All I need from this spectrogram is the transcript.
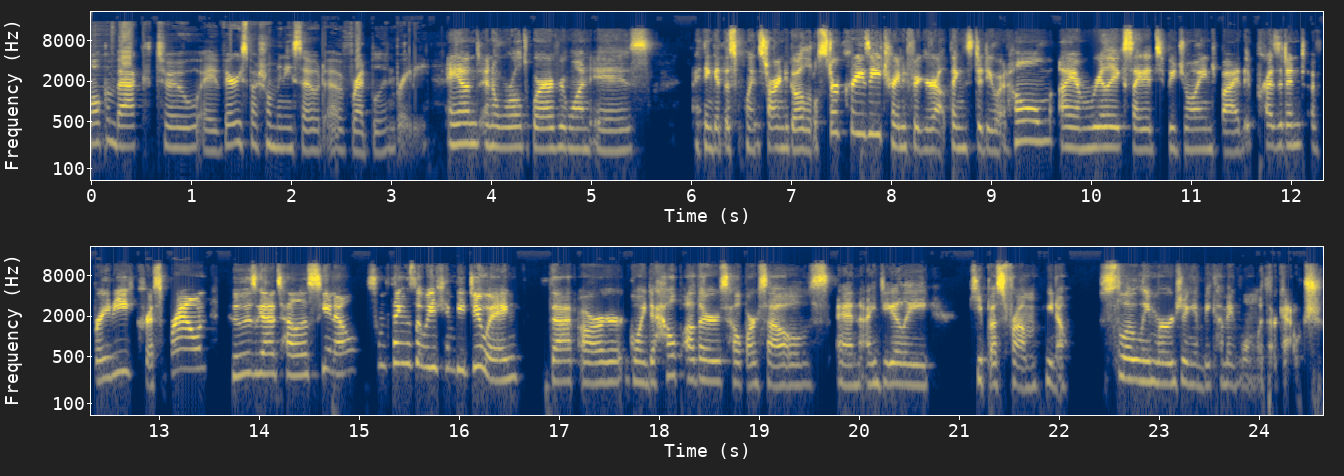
Welcome back to a very special mini-sode of Red, Blue, and Brady. And in a world where everyone is, I think at this point, starting to go a little stir crazy, trying to figure out things to do at home, I am really excited to be joined by the president of Brady, Kris Brown, who's going to tell us, you know, some things that we can be doing that are going to help others, help ourselves, and ideally keep us from, you know, slowly merging and becoming one with our couch.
